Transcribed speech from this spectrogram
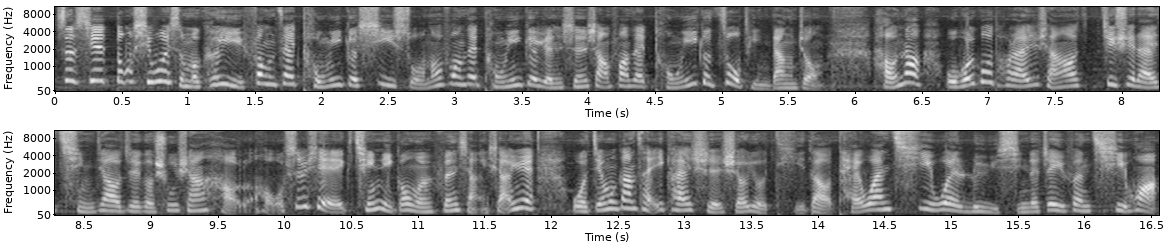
这些东西为什么可以放在同一个系所，然后放在同一个人身上，放在同一个作品当中？好，那我回过头来就想要继续来请教这个书珊好了哈，我是不是也请你跟我们分享一下？因为我节目刚才一开开始的时候有提到台湾气味旅行的这一份企划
